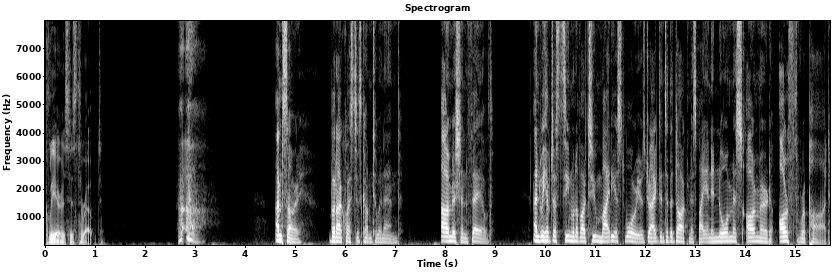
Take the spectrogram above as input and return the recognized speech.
clears his throat. I'm sorry, but our quest has come to an end. Our mission failed. And we have just seen one of our two mightiest warriors dragged into the darkness by an enormous armored arthropod.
